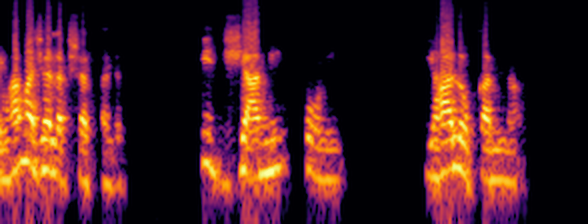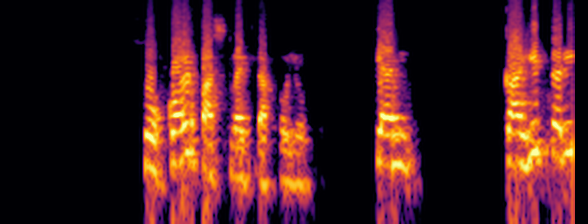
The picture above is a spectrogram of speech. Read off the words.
तेव्हा माझ्या लक्षात आलं की ज्यांनी कोणी ह्या लोकांना सोकॉल्ड पास्ट लाईफ दाखवलं होतं त्यांनी काहीतरी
